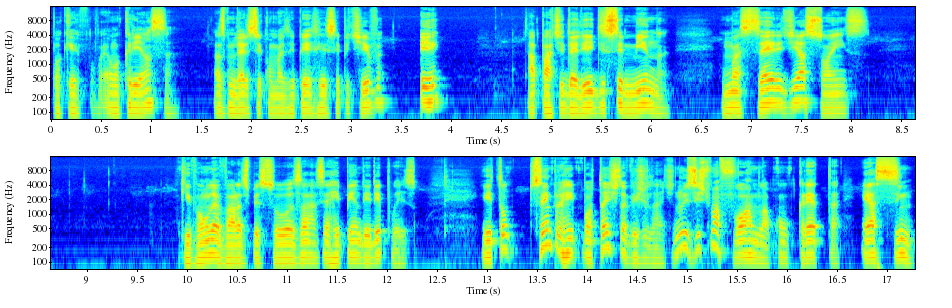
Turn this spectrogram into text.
porque é uma criança, as mulheres ficam mais receptivas e, a partir dali, dissemina uma série de ações que vão levar as pessoas a se arrepender depois. Então, sempre é importante estar vigilante. Não existe uma fórmula concreta, é assim.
